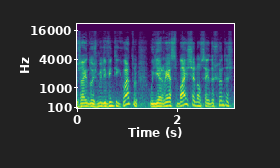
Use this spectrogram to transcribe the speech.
já em 2024 o IRS baixa, não sei das quantas.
